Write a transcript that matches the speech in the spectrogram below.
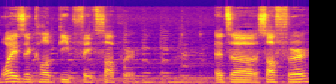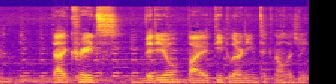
Why is it called deepfake software? It's a software that creates video by deep learning technology.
